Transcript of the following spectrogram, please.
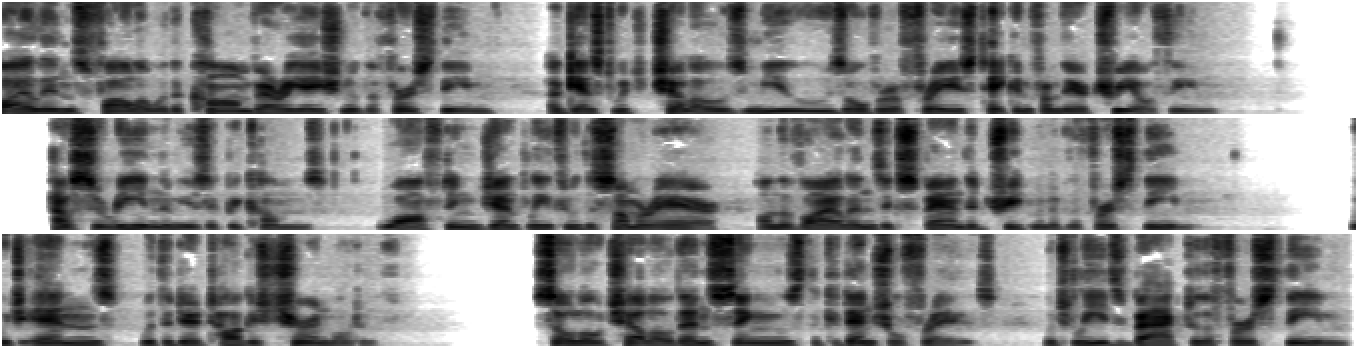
Violins follow with a calm variation of the first theme, against which cellos muse over a phrase taken from their trio theme. How serene the music becomes, wafting gently through the summer air on the violin's expanded treatment of the first theme, which ends with the Der Tag ist schön motive. Solo cello then sings the cadential phrase, which leads back to the first theme,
